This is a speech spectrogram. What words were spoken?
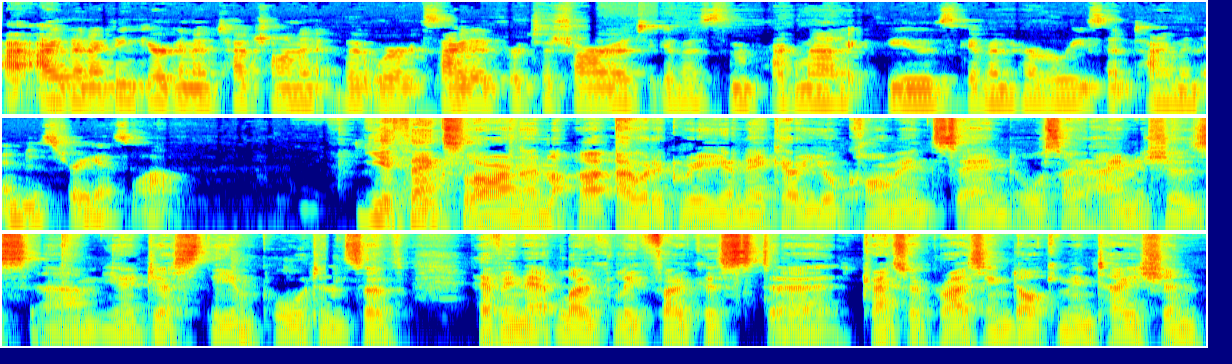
Ivan, I think you're going to touch on it, but we're excited for Tashara to give us some pragmatic views given her recent time in industry as well. Yeah, thanks, Lauren. And I, I, would agree and echo your comments and also Hamish's, um, you know, just the importance of having that locally focused uh, transfer pricing documentation.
